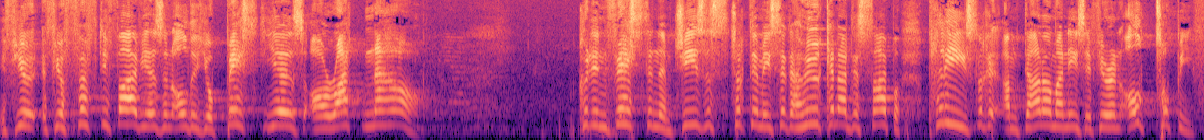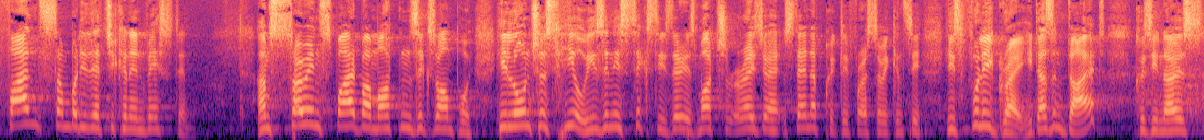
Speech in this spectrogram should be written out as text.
If you're, if you're 55 years and older, your best years are right now. Could invest in them. Jesus took them. He said, Who can I disciple? Please, look at, I'm down on my knees. If you're an old toppy, find somebody that you can invest in. I'm so inspired by Martin's example. He launches Heal. He's in his 60s. There he is. Martin, raise your hand. Stand up quickly for us so we can see. He's fully gray. He doesn't diet because he knows.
